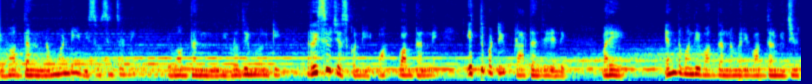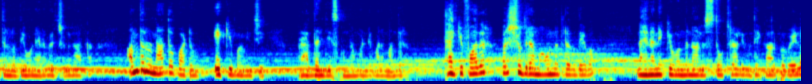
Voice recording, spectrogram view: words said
ఈ వాగ్దానం నమ్మండి విశ్వసించండి ఈ వాగ్దానాన్ని మీ హృదయంలోనికి రిసీవ్ చేసుకోండి వాగ్దానాన్ని ఎత్తుపట్టి ప్రార్థన చేయండి. మరి ఎంతమంది వాగ్దానం మరి వాగ్దానం మీ జీవితంలో దేవుడు నెరవేర్చునుగాక అందరూ నాతో పాటు ఏకీభవించి ప్రార్థన చేసుకుందామండి మనం థ్యాంక్ యూ ఫాదర్ పరిశుద్ర మా ఉన్నతులకు దేవ నాయన నీకే వందనాలు స్తోత్రాలు ఉదయకాల్ప వేళ.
